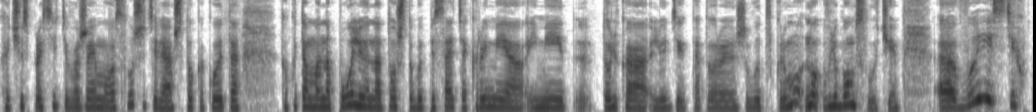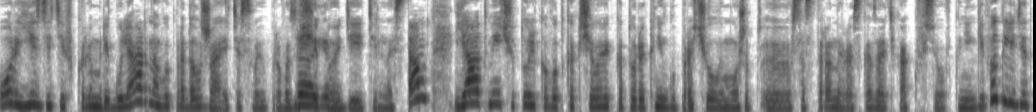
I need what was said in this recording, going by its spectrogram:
хочу спросить уважаемого слушателя, а что какую-то какую монополию на то, чтобы писать о Крыме, имеют э, только люди, которые живут в Крыму? Ну, в любом случае. Э, вы с тех пор ездите в Крым регулярно, вы продолжаете свою правозащитную да, я... деятельность там. Я отмечу только вот как человек, который книгу прочел и может э, со стороны рассказать, как все в книге выглядит.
